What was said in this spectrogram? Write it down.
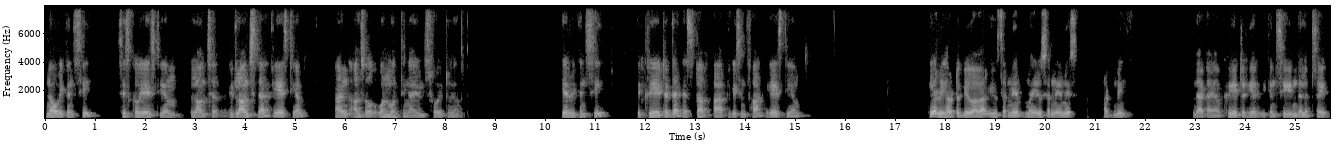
Now we can see Cisco ASDM launcher. It launched the ASDM. And also one more thing I will show it to you. Here we can see it created the desktop application for ASDM. Here we have to give our username. My username is admin that I have created here. You can see in the left side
